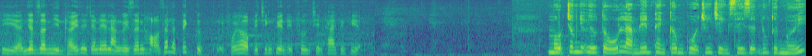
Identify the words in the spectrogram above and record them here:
Thì ờ, nhân dân nhìn thấy thì cho nên là người dân họ rất là tích cực để phối hợp với chính quyền địa phương triển khai thực hiện một trong những yếu tố làm nên thành công của chương trình xây dựng nông thôn mới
